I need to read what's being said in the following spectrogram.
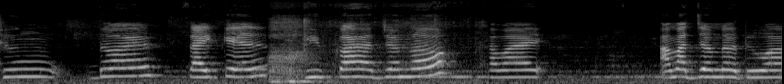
সুন্দর সাইকেল গিফট করার জন্য সবাই আমার জন্য দোয়া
